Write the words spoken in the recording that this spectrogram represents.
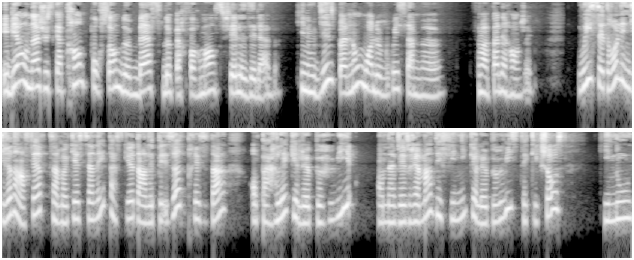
eh bien, on a jusqu'à 30% de baisse de performance chez les élèves qui nous disent, ben non, moi, le bruit, ça me, ça m'a pas dérangé. Oui, c'est drôle, Ingrid. En fait, ça m'a questionné parce que dans l'épisode précédent, on parlait que le bruit, on avait vraiment défini que le bruit, c'était quelque chose qui nous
